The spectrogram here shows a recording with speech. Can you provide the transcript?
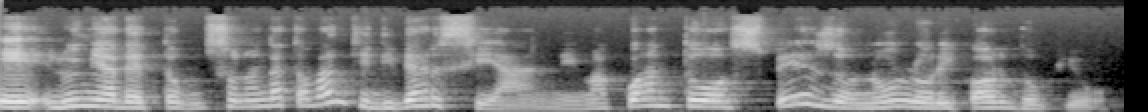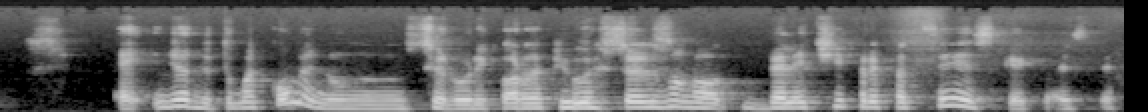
E lui mi ha detto, sono andato avanti diversi anni, ma quanto ho speso non lo ricordo più. E gli ho detto, ma come non se lo ricorda più? Sono delle cifre pazzesche queste.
